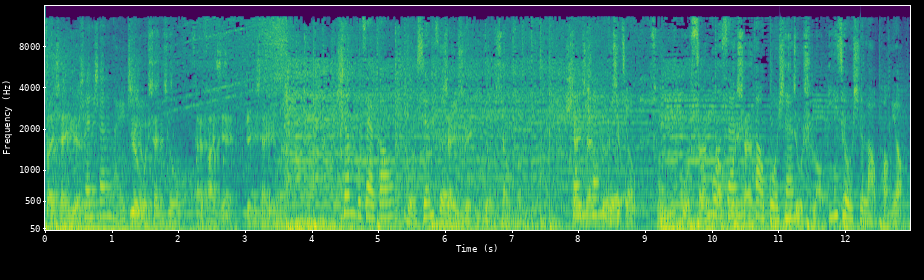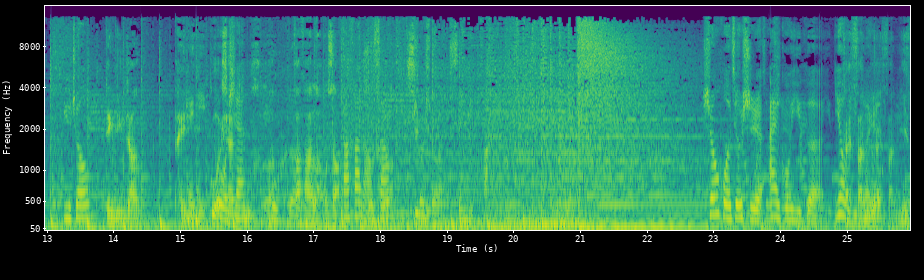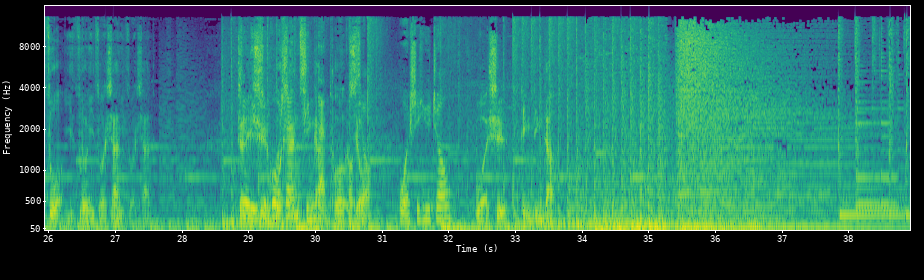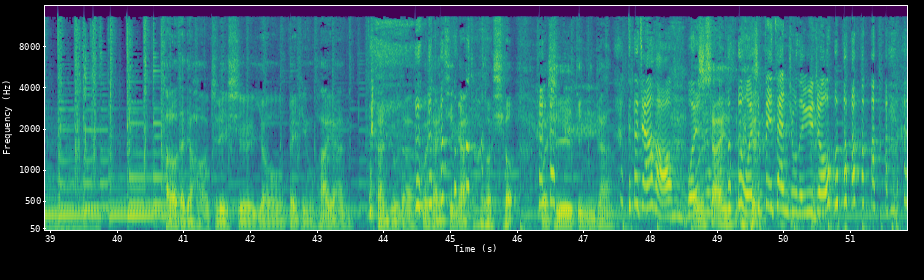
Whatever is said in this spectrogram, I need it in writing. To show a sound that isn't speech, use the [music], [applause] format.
翻山越岭，姗姗来迟越过山丘，才发现人山人海。山不在高，有仙则灵。山水有相逢，山山得得酒，从过山从过山到过山，依旧是老朋友依旧是老朋友。豫州丁丁张，陪陪你过山渡渡河，发发牢骚，发发牢骚，心里话。心里话。生活就是爱过一个又翻一个人。过一座又一座山，座山。这这里是过山山情感感脱口秀，，我是豫州。我是丁丁张。Hello，大家好，这里是由北平花园赞助的过山情感脱口秀，我是丁丁张。[laughs] 大家好，我是我是被赞助的豫州。[laughs]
